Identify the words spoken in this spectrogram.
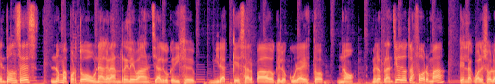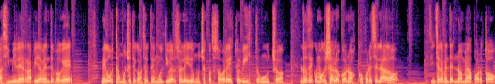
entonces no me aportó una gran relevancia, algo que dije, mirá qué zarpado, qué locura esto. No, me lo planteó de otra forma, que en la cual yo lo asimilé rápidamente porque me gusta mucho este concepto de multiverso, he leído muchas cosas sobre esto, he visto mucho. Entonces como que ya lo conozco. Por ese lado, sinceramente no me aportó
